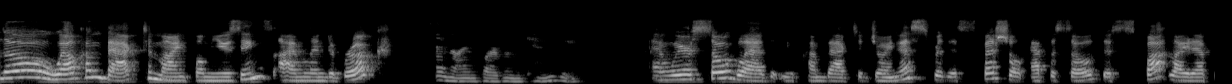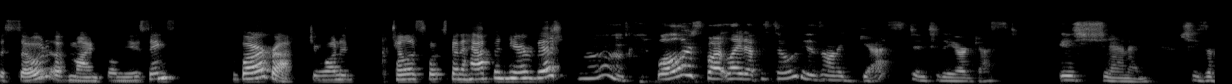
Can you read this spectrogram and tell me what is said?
Hello, welcome back to Mindful Musings. I'm Lynda Brooke. And I'm Barbara McKenzie. And we're so glad that you've come back to join us for this special episode, this spotlight episode of Mindful Musings. Barbara, do you want to tell us what's going to happen here a bit? Hmm. Well, our spotlight episode is on a guest, and today our guest is Shannon. She's a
